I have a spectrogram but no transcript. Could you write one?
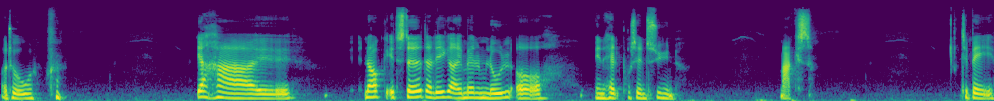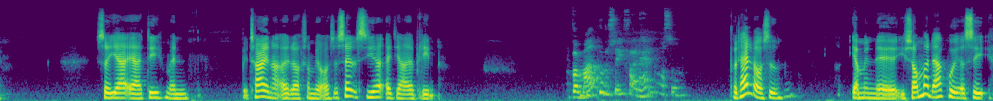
og tåge. jeg har øh, nok et sted, der ligger imellem 0 og en halv procent syn. Max. Tilbage. Så jeg er det, man betegner, eller som jeg også selv siger, at jeg er blind. Hvor meget kunne du se for en halv år siden? For et halvt år siden? Jamen, øh, i sommer, der kunne jeg se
